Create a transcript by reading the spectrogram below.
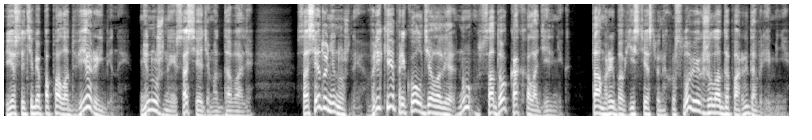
Если тебе попало две рыбины, не нужны, соседям отдавали. Соседу не нужны. В реке прикол делали, ну, садок как холодильник. Там рыба в естественных условиях жила до поры до времени.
